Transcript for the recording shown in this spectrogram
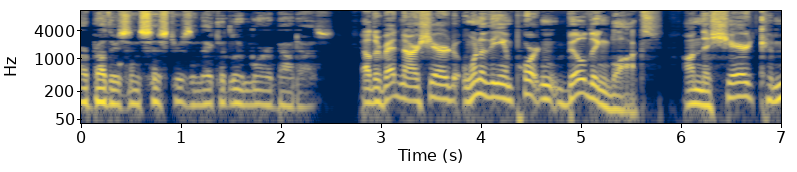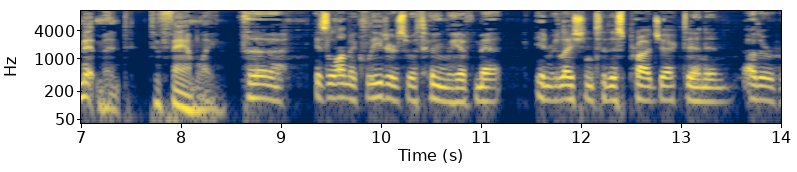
our brothers and sisters and they could learn more about us. Elder Bednar shared one of the important building blocks on the shared commitment to family. The Islamic leaders with whom we have met in relation to this project and in other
